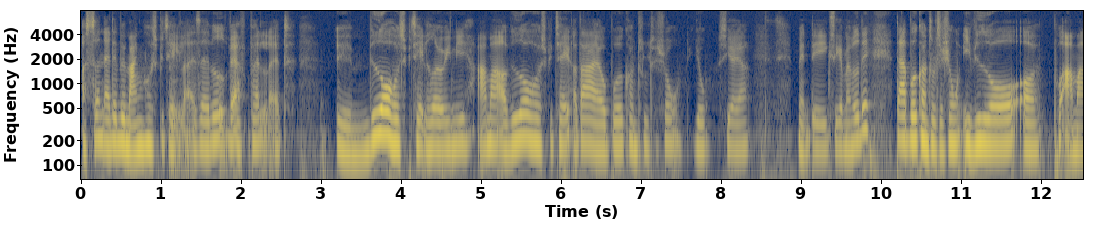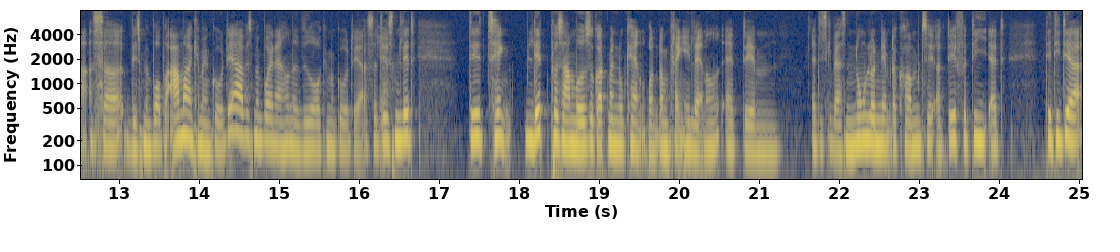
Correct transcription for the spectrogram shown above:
Og sådan er det ved mange hospitaler. Altså jeg ved i hvert fald, at øh, Hvidovre Hospital hedder jo egentlig Amager og Hvidovre Hospital, og der er jo både konsultation, jo, siger jeg, men det er ikke sikkert, man ved det. Der er både konsultation i Hvidovre og på Amager, ja. så hvis man bor på Amager, kan man gå der, og hvis man bor i nærheden af Hvidovre, kan man gå der. Så det er Ja. sådan lidt, det er tænkt lidt på samme måde, så godt man nu kan rundt omkring i landet, at, øhm, at det skal være sådan nogenlunde nemt at komme til. Og det er fordi, at det er de der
